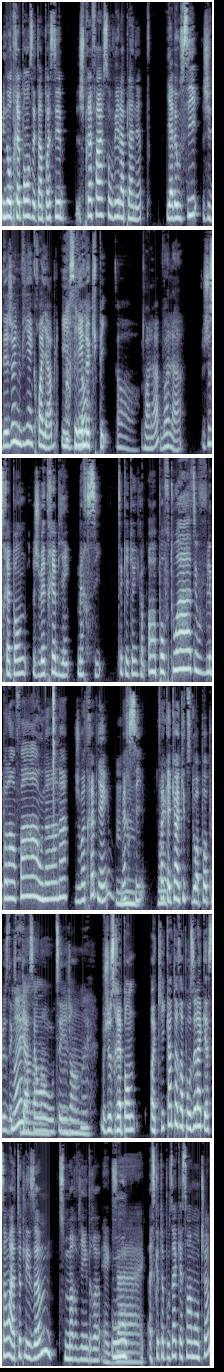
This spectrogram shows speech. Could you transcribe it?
Une autre réponse étant possible, je préfère sauver la planète. Il y avait aussi j'ai déjà une vie incroyable et Ah, bien bon. occupée. Oh, Voilà. voilà. Juste répondre je vais très bien, merci. Tu sais quelqu'un qui est comme oh pauvre toi, tu sais vous voulez pas d'enfant ou non non non, je vais très bien, Mhm. merci. Ouais. quelqu'un à qui tu dois pas plus d'explications ou tu sais Mhm. genre Ouais. juste répondre OK, quand t'as reposé la question à tous les hommes, tu me reviendras. Ou Exact. est-ce que t'as posé la question à mon chum?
